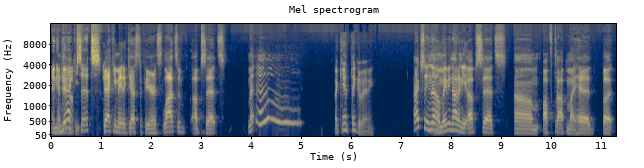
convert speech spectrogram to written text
any And big Jackie. upsets? Jackie made a guest appearance. Lots of upsets. Uh, I can't think of any. Actually, no, Mhm. maybe not any upsets um, off the top of my head, but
